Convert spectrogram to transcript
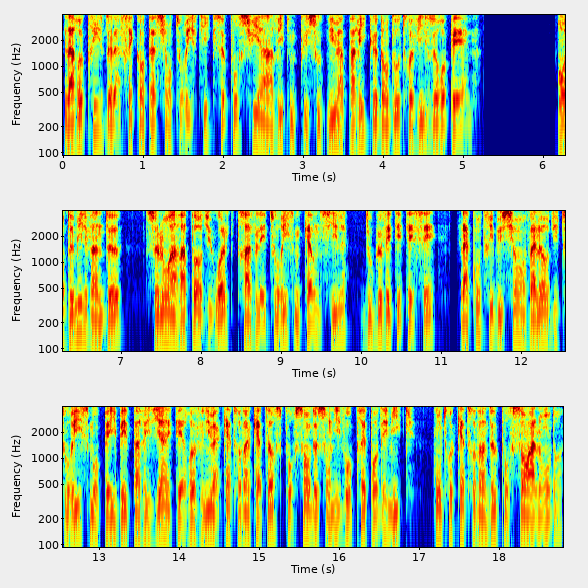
La reprise de la fréquentation touristique se poursuit à un rythme plus soutenu à Paris que dans d'autres villes européennes. En 2022, selon un rapport du World Travel Tourism Council, WTTC, la contribution en valeur du tourisme au PIB parisien était revenue à 94% de son niveau pré-pandémique, contre 82% à Londres,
